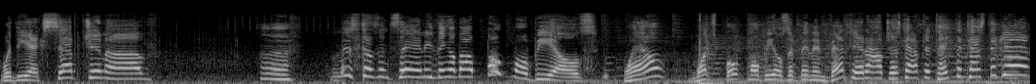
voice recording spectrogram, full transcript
with the exception of... Uh, this doesn't say anything about boatmobiles. Well, once boatmobiles have been invented, I'll just have to take the test again.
